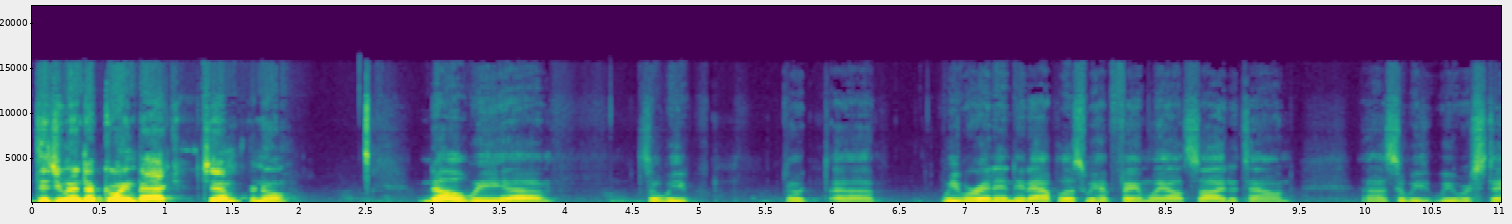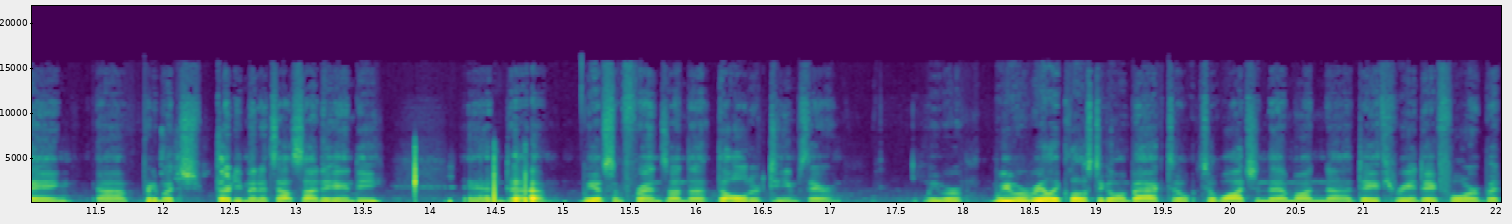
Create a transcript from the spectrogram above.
did you end up going back, Jim, or no? No, we. Uh, so we. So uh, we were in Indianapolis. We have family outside of town, uh, so we we were staying uh, pretty much 30 minutes outside of Indy, and uh, we have some friends on the the older teams there. We were we were really close to going back to to watching them on uh, day three and day four, but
